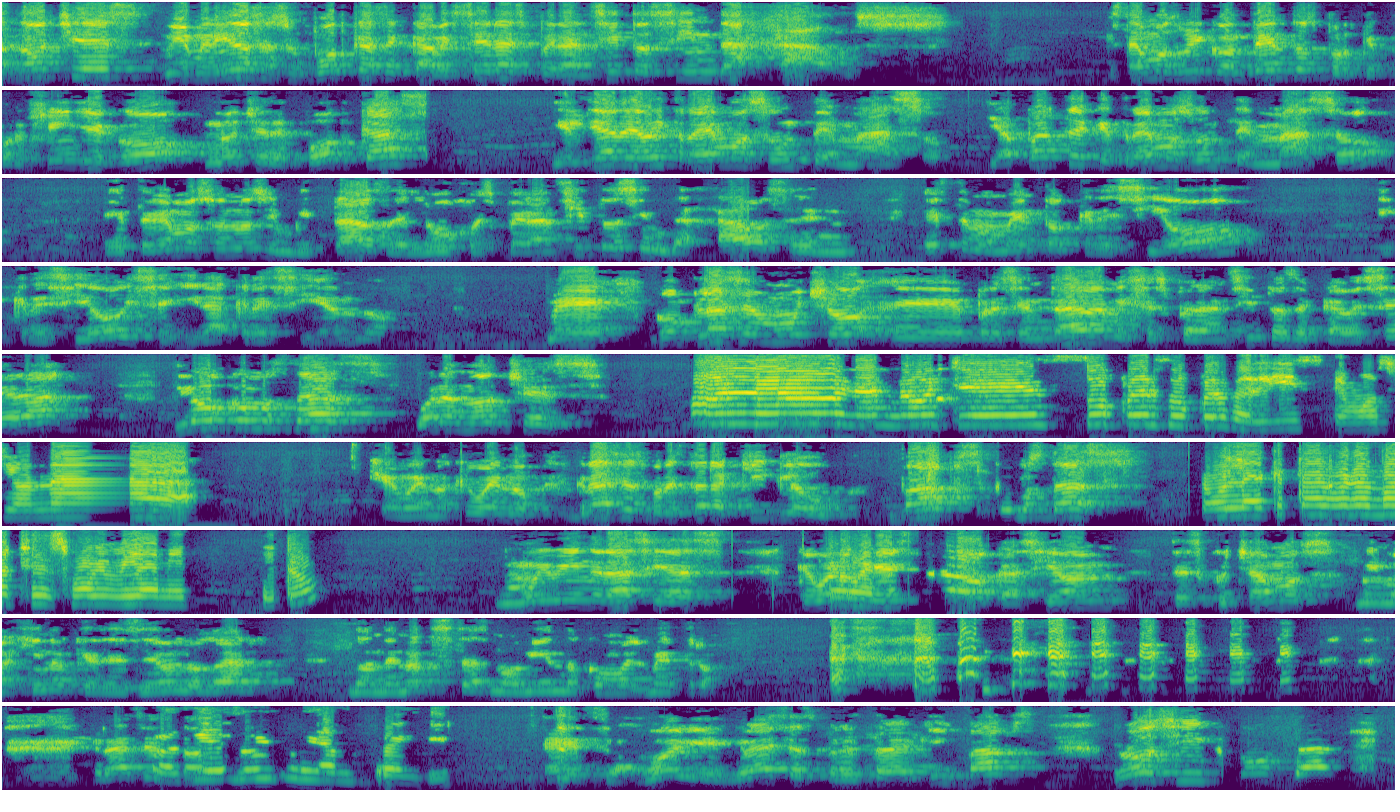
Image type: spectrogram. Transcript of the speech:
Buenas noches, bienvenidos a su podcast de cabecera Esperancitos in the House. Estamos muy contentos porque por fin llegó Noche de Podcast y el día de hoy traemos un temazo. Y aparte de que traemos un temazo, eh, tenemos unos invitados de lujo. Esperancitos in the House en este momento creció y creció y seguirá creciendo. Me complace mucho eh, presentar a mis esperancitas de cabecera. Glow, ¿cómo estás? Buenas noches. Hola, buenas noches. Súper, súper feliz, emocionada. Qué bueno, qué bueno. Gracias por estar aquí, Glow. Paps, ¿cómo estás? Hola, ¿qué tal? Buenas noches. Muy bien. ¿Y, ¿y tú? Muy bien, gracias. Qué bueno, Qué bueno. que esta ocasión te escuchamos, me imagino que desde un lugar donde no te estás moviendo como el metro. gracias. Así es, estudiando tranqui. Eso, muy bien, gracias por estar aquí, Paps. Rosy, ¿cómo estás?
